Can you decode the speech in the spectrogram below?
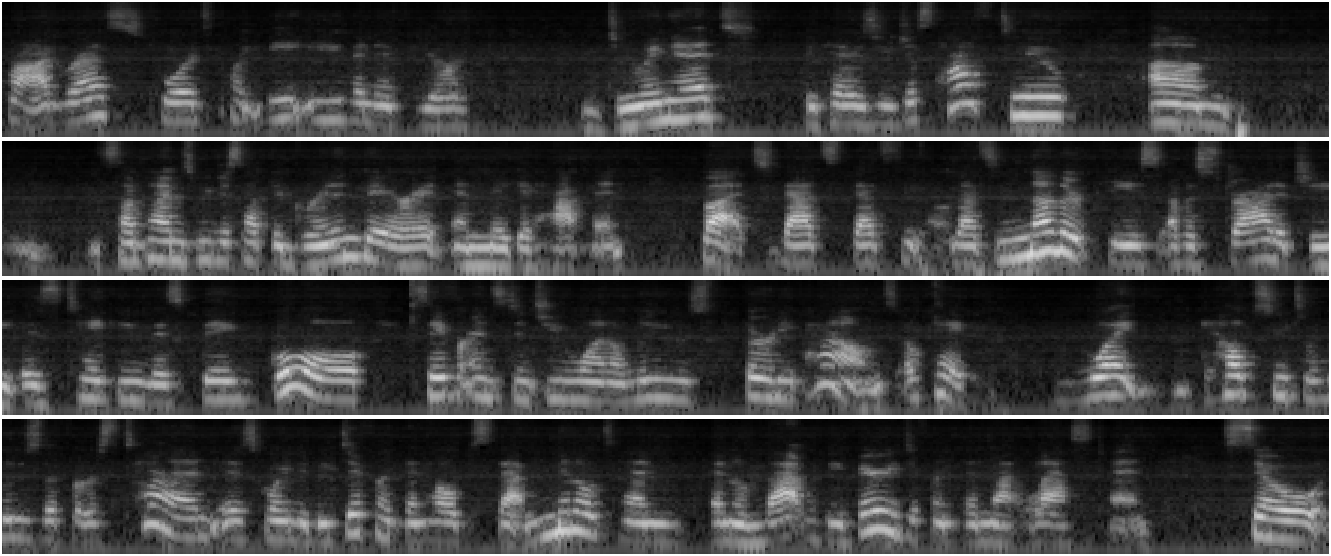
progress towards point B, even if you're doing it because you just have to. Um, sometimes we just have to grin and bear it and make it happen. But that's that's the, that's another piece of a strategy is taking this big goal. Say, for instance, you want to lose 30 pounds. Okay, what helps you to lose the first 10 is going to be different than helps that middle 10, and that would be very different than that last 10. So,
